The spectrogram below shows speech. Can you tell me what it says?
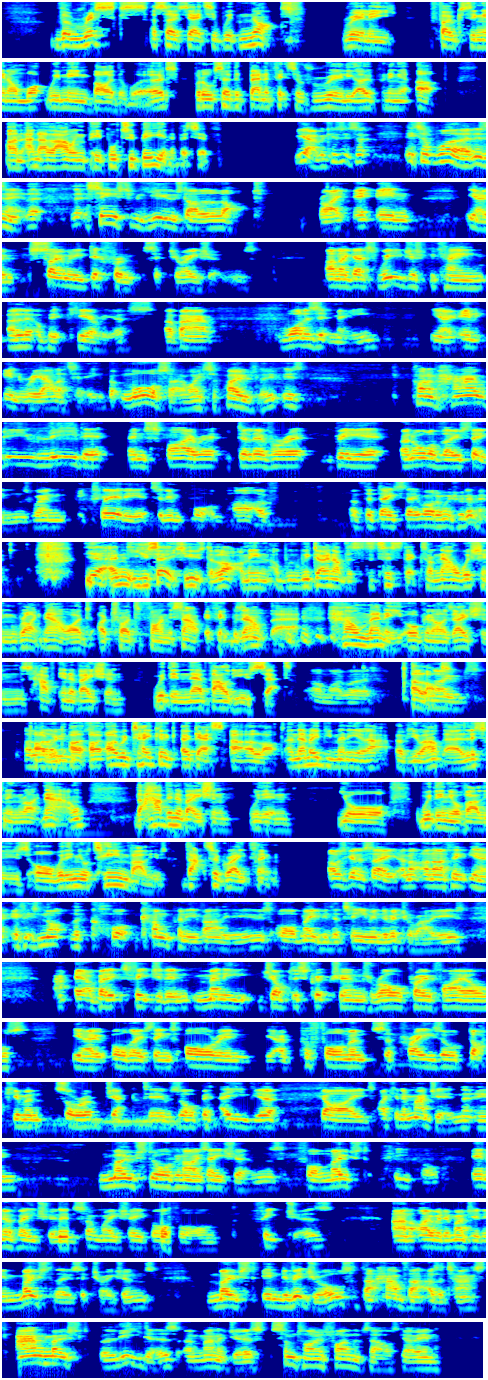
the risks associated with not really focusing in on what we mean by the word, but also the benefits of really opening it up and, and allowing people to be innovative. Yeah, because it's a it's a word, isn't it, that that seems to be used a lot, right? In, you know so many different situations, and I guess we just became a little bit curious about what does it mean, you know, in in reality, but more so, I suppose, Luke, is kind of how do you lead it, inspire it, deliver it, be it, and all of those things when clearly it's an important part of of the day to day world in which we live in. Yeah, and you say it's used a lot. I mean, we don't have the statistics. I'm now wishing right now I'd, I'd tried to find this out if it was out there. Mm. how many organisations have innovation within their value set? Oh my word! A lot. Loads. A I would, I. I I would take a, a guess at a lot, and there may be many of you out there listening right now that have innovation within your within your values or within your team values. That's a great thing. I was going to say, and I, and I think you know, if it's not the co- company values or maybe the team individual values, I bet it's featured in many job descriptions, role profiles, you know, all those things, or in you know, performance appraisal documents or objectives or behaviour guides. I can imagine that in most organisations, for most people, innovation in some way, shape, or form features. And I would imagine in most of those situations, most individuals that have that as a task and most leaders and managers sometimes find themselves going,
